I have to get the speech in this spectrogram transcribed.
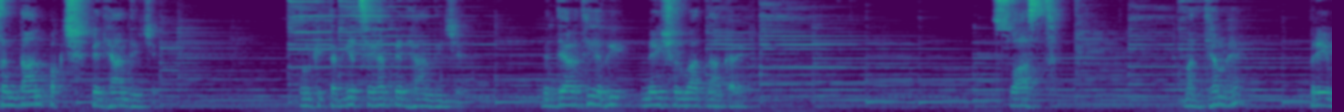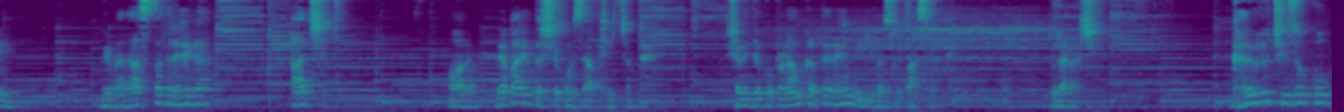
संतान पक्ष पे ध्यान दीजिए। उनकी तबीयत सेहत पे ध्यान दीजिए। विद्यार्थी अभी नई शुरुआत ना करें। स्वास्थ्य मध्यम है, प्रेम विवादास्पद रहेगा। आज और व्यापारिक दृष्टिकोण से आप ठीक चल रहे हैं। शनिदेव को प्रणाम करते रहे, नीली वस्तु पास रखें। तुला राशि। घरेलू चीज़ों को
